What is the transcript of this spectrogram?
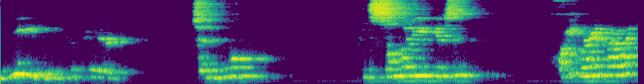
We need to be prepared to know when somebody isn't quite right about it.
